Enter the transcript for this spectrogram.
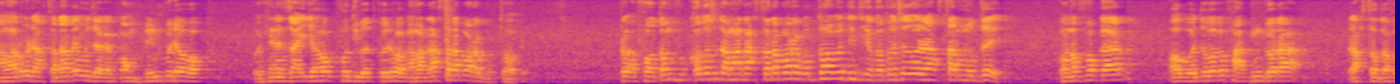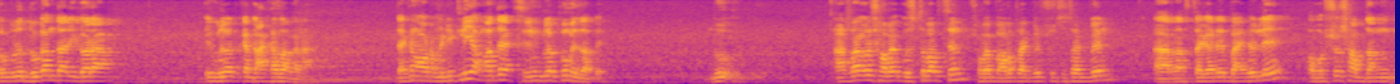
আমার ওই রাস্তাটারে ওই জায়গায় কমপ্লেন করে হোক, ওইখানে যাইয়া হোক, প্রতিবাদ করে হোক, আমার রাস্তাটা বড় করতে হবে। প্র- প্রথম কথা হচ্ছে আমার রাস্তাটা বড় করতে হবে, দ্বিতীয় কথা হচ্ছে ওই রাস্তার মধ্যে কোনো প্রকার অবৈধভাবে পার্কিং করা, রাস্তা দখল করে দোকানদারি করা, এগুলো রাখা যাবে না। দেখেন অটোমেটিকলি আমাদের অ্যাক্সিডেন্টগুলো কমে যাবে। আশা করি সবাই বুঝতে পারছেন, সবাই ভালো থাকবেন, সুস্থ থাকবেন। আর রাস্তাঘাটের বাইরে হলে অবশ্যই সাবধান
